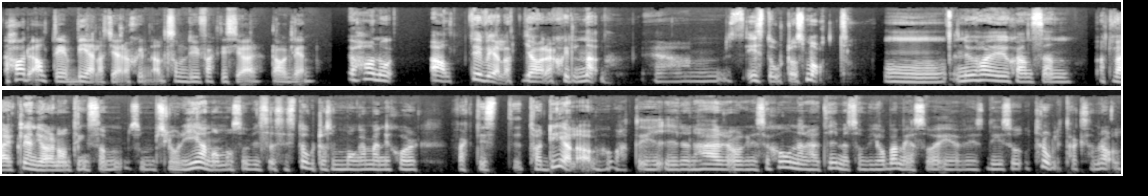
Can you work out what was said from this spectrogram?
har du alltid velat göra skillnad som du faktiskt gör dagligen? Jag har nog alltid velat göra skillnad. Ehm, I stort och smått. Mm, nu har jag ju chansen att verkligen göra någonting som, som slår igenom och som visar sig stort och som många människor faktiskt tar del av. Och att i, i den här organisationen, det här teamet som vi jobbar med så är vi, det är så otroligt tacksam roll.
